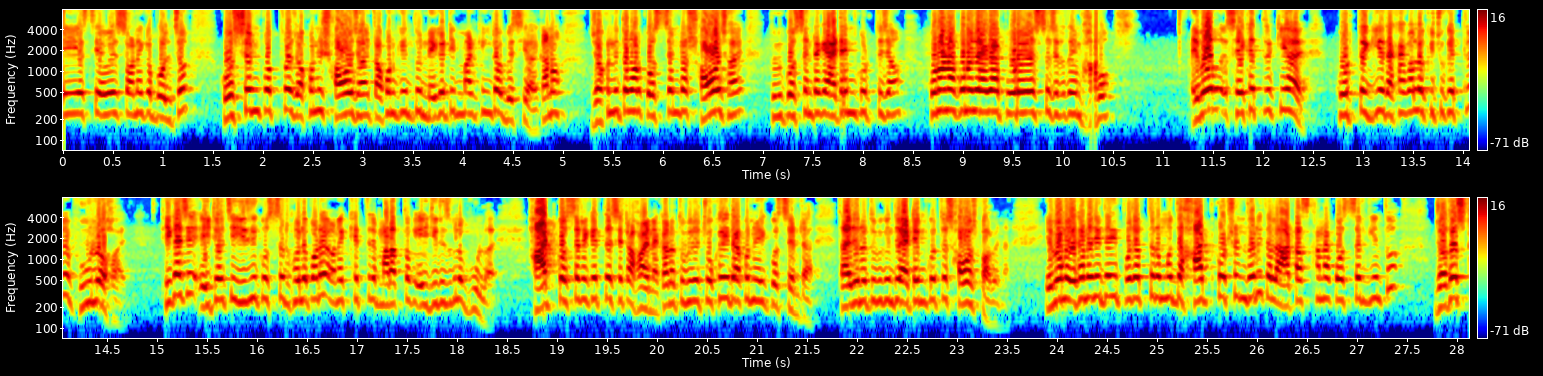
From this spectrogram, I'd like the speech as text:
এই এসছে ওই এসছে অনেকে বলছো কোশ্চেন পত্র যখনই সহজ হয় তখন কিন্তু নেগেটিভ মার্কিংটাও বেশি হয়। কেন? যখনই তোমার কোশ্চেনটা সহজ হয়, তুমি কোশ্চেনটাকে অ্যাটেন্ড করতে যাও। কোনো না কোনো জায়গায় পড়ে এসছো, সেটা তুমি ভাবো। এবং সেক্ষেত্রে কি হয়? করতে গিয়ে দেখা গেল কিছু ক্ষেত্রে ভুলও হয়। ঠিক আছে? এইটা হচ্ছে ইজি কোশ্চেন হলে পরে অনেক ক্ষেত্রে মারাত্মক এই জিনিসগুলো ভুল হয়। হার্ড কোশ্চেনের ক্ষেত্রে সেটা হয় না, কারণ তুমি তো চোখেই দেখো এই কোশ্চেনটা তাই জন্য তুমি কিন্তু অ্যাটেম্প করতে সহজ পাবে না। এবং এখানে যদি আমি পঁচাত্তরের মধ্যে হার্ড কোশ্চেন ধরি, তাহলে আঠাশখানা কোশ্চেন কিন্তু যথেষ্ট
